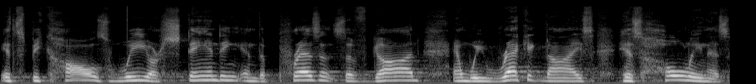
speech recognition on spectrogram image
it's because we are standing in the presence of God and we recognize His holiness,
